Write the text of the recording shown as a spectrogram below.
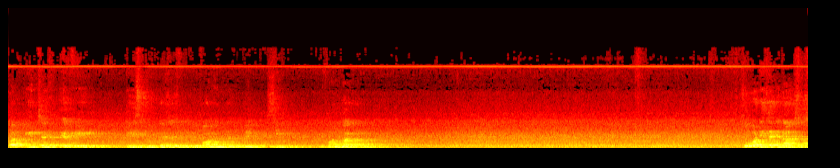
for each and every these two phases will be followed we'll see one by one So what is the analysis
